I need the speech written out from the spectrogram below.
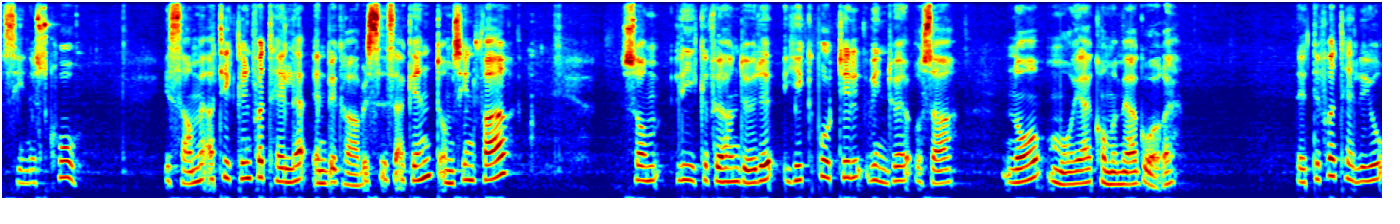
sine sko. I samme artikkel forteller en begravelsesagent om sin far, som like før han døde, gikk bort til vinduet og sa nå må jeg komme meg av gårde. Dette forteller jo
